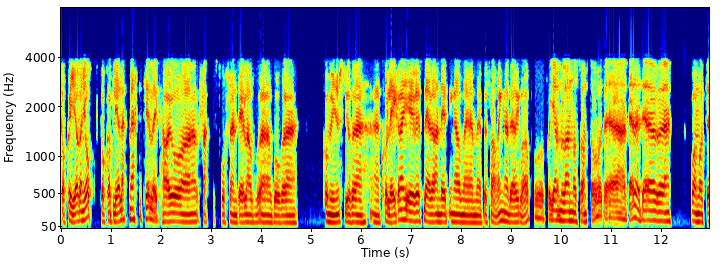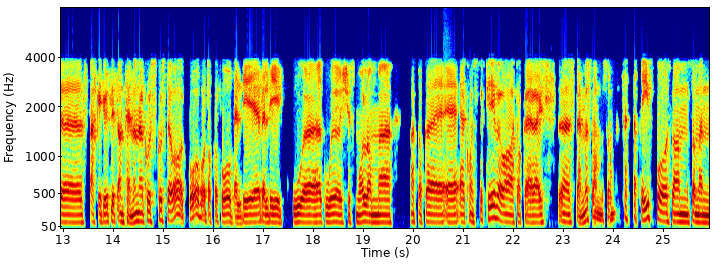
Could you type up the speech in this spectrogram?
dere gjør en jobb. Dere blir lagt merke til. Jeg har jo faktisk truffet en del av våre kommunestyrekollega i ved flere anledninger med, med, befaringer der jeg var på, på Hjelmeland og sånt. og det, det, Der eh, på en måte sterker jeg ut litt antennene hvordan, hvordan det går. Og dere får veldig, veldig gode, gode kyssmål om uh, at dere er, er, konstruktive og at dere er ei stemme som, som, setter pris på som, som, en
